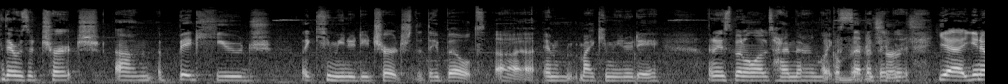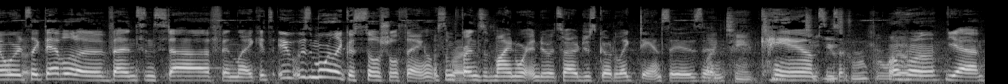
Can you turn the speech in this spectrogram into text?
there was a church, um, a big, huge, like community church that they built uh, in my community, and I spent a lot of time there in like, Like a seventh, grade. Yeah, you know where it's like they have a lot of events and stuff, and like it's it was more like a social thing. Some Right. friends of mine were into it, so I would just go to like dances and Like teen- teen- camps teen youth and stuff. group or whatever? Uh huh. Yeah,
